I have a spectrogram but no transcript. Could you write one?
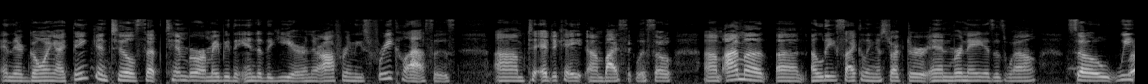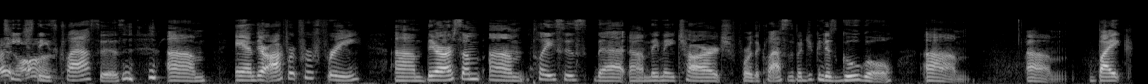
and they're going, I think, until September or maybe the end of the year. And they're offering these free classes um, to educate um, bicyclists. So um, I'm a, a, a lead cycling instructor, and Renee is as well. So we right teach on. these classes, um, and they're offered for free. Um, there are some um, places that um, they may charge for the classes, but you can just Google um, um, bike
